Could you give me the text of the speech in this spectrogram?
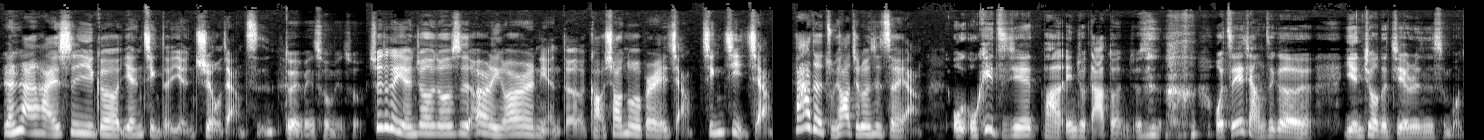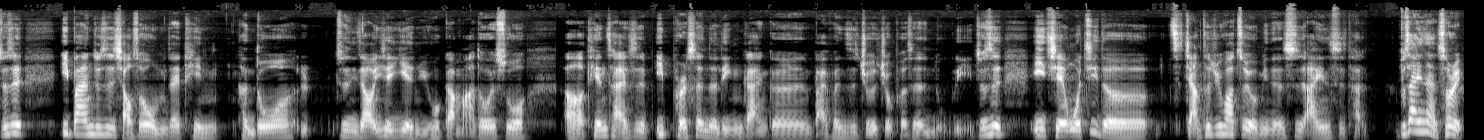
仍然还是一个严谨的研究这样子。对，没错没错。所以这个研究就是二零二二年的搞笑诺贝尔奖经济奖。他的主要结论是这样。我我可以直接把 Angel 打断，就是 我直接讲这个研究的结论是什么？就是一般就是小时候我们在听很多，就是你知道一些谚语或干嘛，都会说，呃，天才是一 percent 的灵感跟百分之九十九 percent 的努力。就是以前我记得讲这句话最有名的是爱因斯坦，不是爱因斯坦，sorry，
